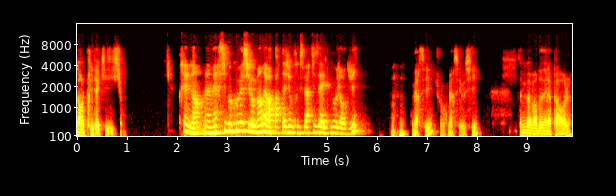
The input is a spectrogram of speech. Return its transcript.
dans le prix d'acquisition. Très bien. Merci beaucoup, Monsieur Aubin, d'avoir partagé votre expertise avec nous aujourd'hui. Mhm. Merci. Je vous remercie aussi de m'avoir donné la parole.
